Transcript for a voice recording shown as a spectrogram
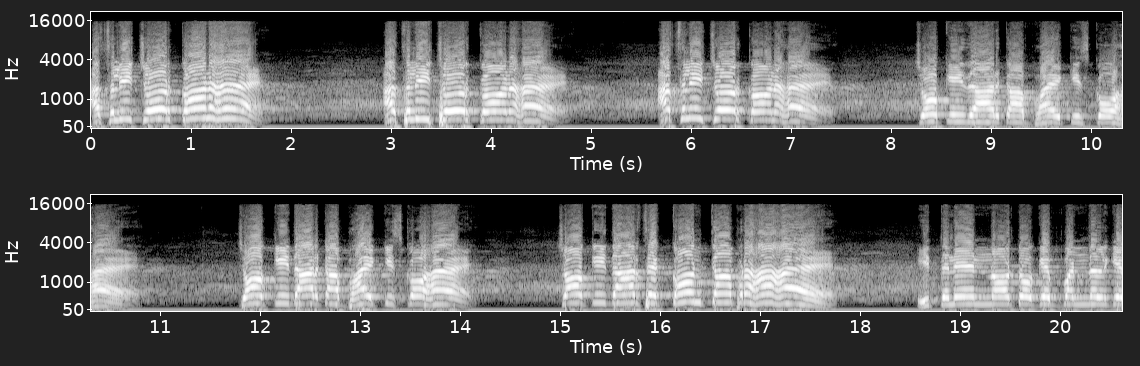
असली चोर कौन है? असली चोर कौन है? असली चोर कौन है? चौकीदार का भय किसको है? चौकीदार का भय किसको है? चौकीदार से कौन काँप रहा है? इतने नोटों के बंडल के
